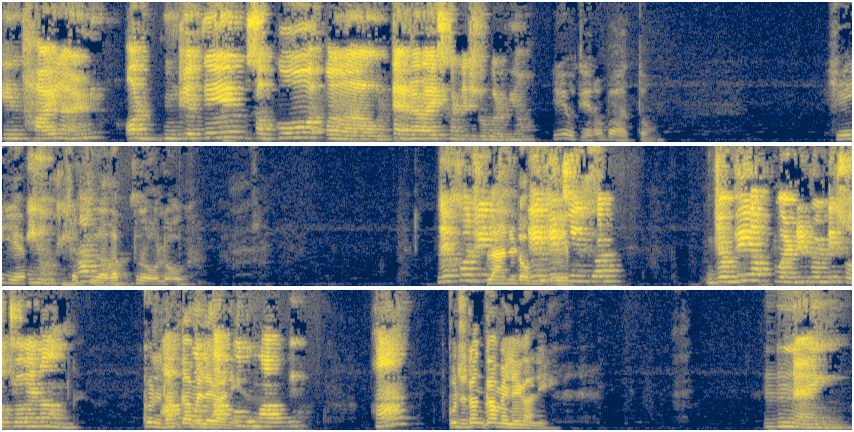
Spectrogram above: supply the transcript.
इन थाईलैंड और कहते सबको टेरराइज करने शुरू कर दिया। ये होती है ना बात तो। ये ये होती है। सबसे ज़्यादा प्रो लोग। देखो जी Planet of एक the चीज़ जब भी आप 2020 सोचोगे ना कुछ ढंग का मिलेगा आपको नहीं। दिमाग में हाँ? कुछ ढंग का मिलेगा नहीं। नहीं।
